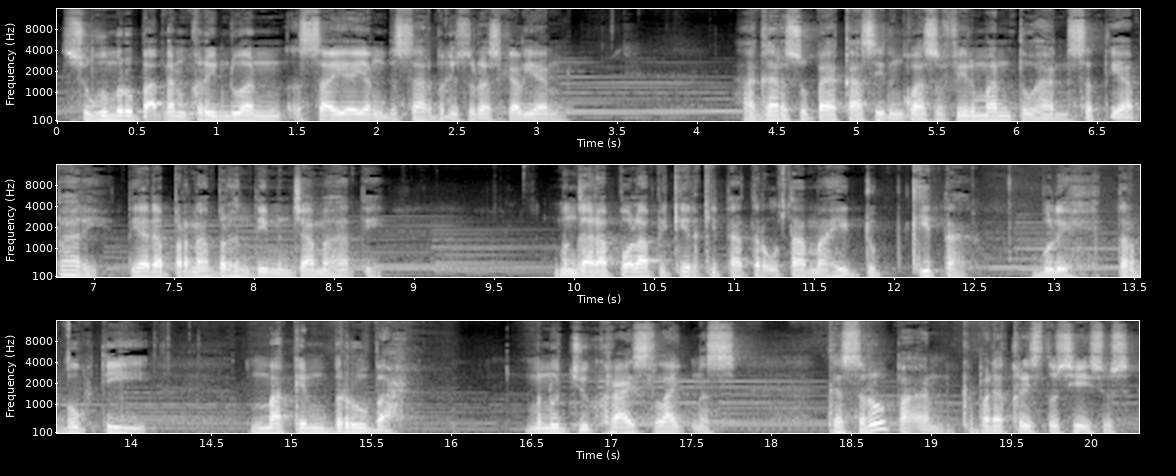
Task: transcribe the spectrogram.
Sungguh merupakan kerinduan saya yang besar bagi saudara sekalian, agar supaya kasih dan kuasa firman Tuhan setiap hari tiada pernah berhenti menjamah hati. Menggarap pola pikir kita terutama hidup kita boleh terbukti makin berubah menuju Christ likeness, keserupaan kepada Kristus Yesus.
